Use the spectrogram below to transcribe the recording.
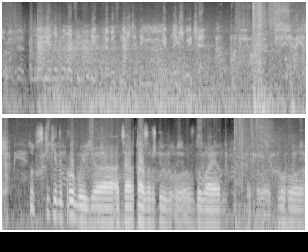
Ворожа артилерія на 12 годин. Треба знищити її якнайшвидше. Тобі. Тут скільки не пробуй, а, а ця арта завжди в- вбиває этого, твого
